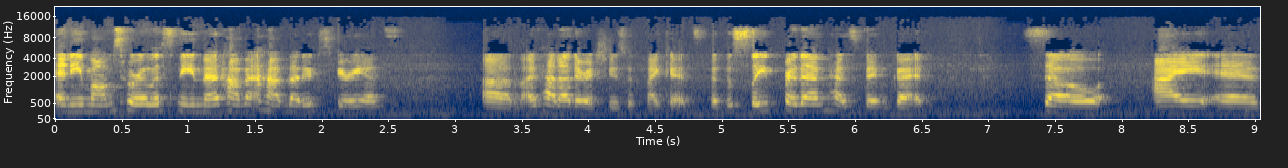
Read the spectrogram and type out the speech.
any moms who are listening that haven't had that experience. Um, I've had other issues with my kids, but the sleep for them has been good. So I have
